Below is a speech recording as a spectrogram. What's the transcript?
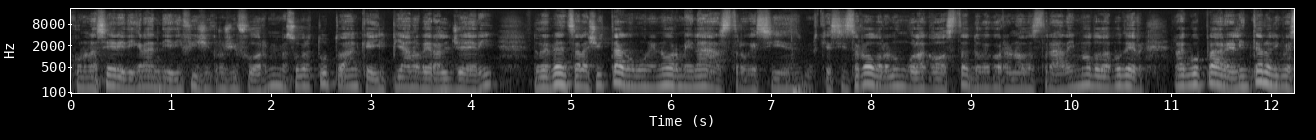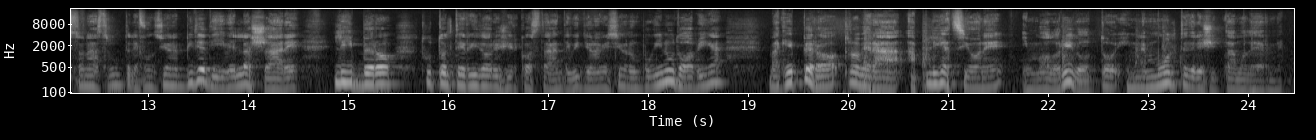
con una serie di grandi edifici cruciformi, ma soprattutto anche il piano per Algeri, dove pensa la città come un enorme nastro che si, che si srotola lungo la costa, dove corre un'autostrada, in modo da poter raggruppare all'interno di questo nastro tutte le funzioni abitative e lasciare libero tutto il territorio circostante, quindi una visione un pochino utopica utopica, ma che però troverà applicazione in modo ridotto in molte delle città moderne.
